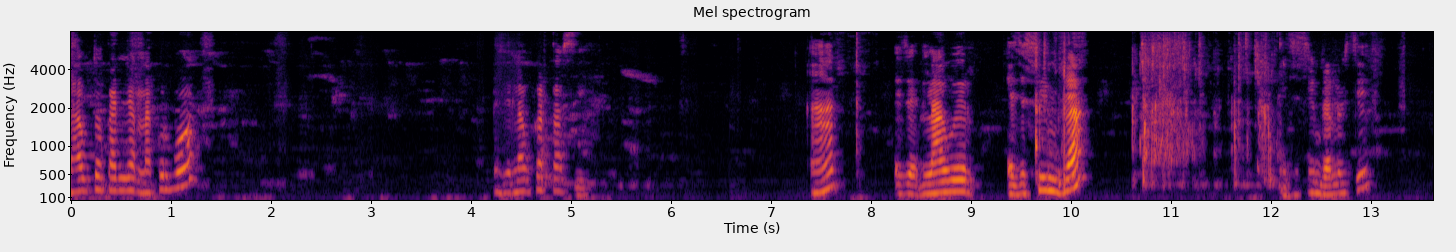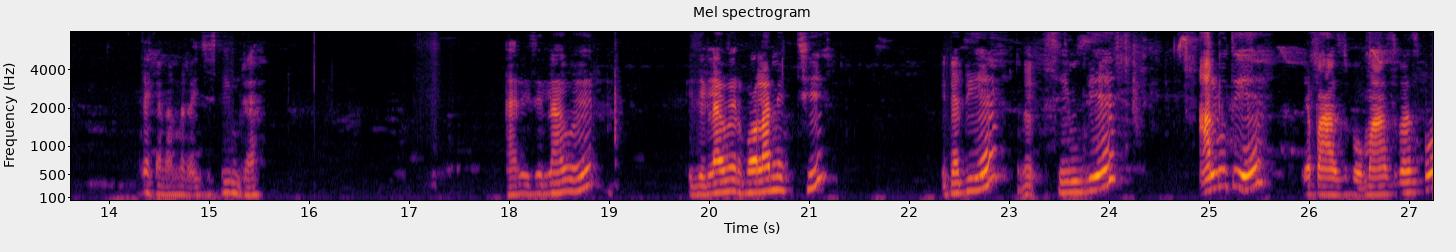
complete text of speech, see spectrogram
লাউ তরকারি রান্না করব। এই যে লাউ কাটতাছি। আর এই যে লাউয়ের এই যে সিমড়া, এই যে সিমড়া লইছি। দেখেন আমরা এই যে সিমড়া। আর এই যে লাউয়ের, এই যে লাউয়ের গলা নিচ্ছি। এটা দিয়ে সিম দিয়ে আলু দিয়ে ভাজবো, মাছ ভাজবো।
